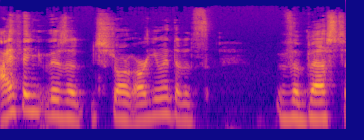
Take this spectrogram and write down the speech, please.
I think there's a strong argument that it's the best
